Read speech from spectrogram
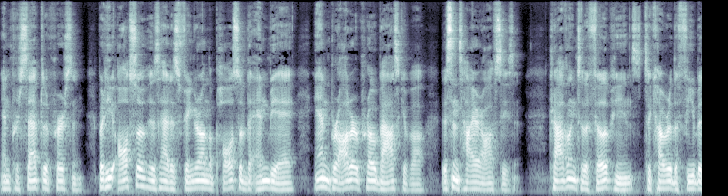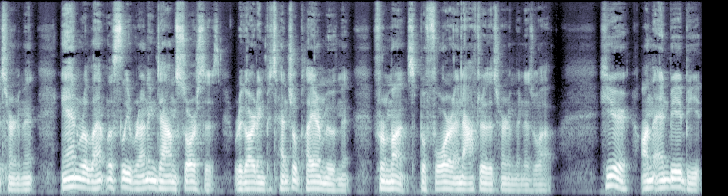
and perceptive person, but he also has had his finger on the pulse of the NBA and broader pro basketball this entire offseason, traveling to the Philippines to cover the FIBA tournament and relentlessly running down sources regarding potential player movement for months before and after the tournament as well. Here on the NBA beat,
